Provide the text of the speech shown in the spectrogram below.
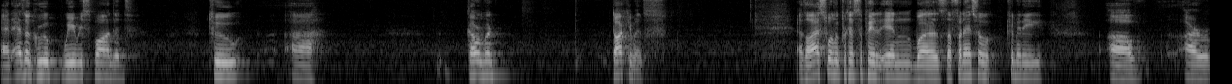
And as a group, we responded to uh, government documents. And the last one we participated in was the financial committee of our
